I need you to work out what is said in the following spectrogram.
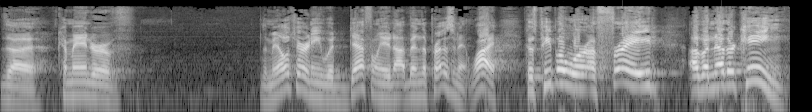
the commander of the military, and he would definitely have not been the president. Why? Because people were afraid of another king.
